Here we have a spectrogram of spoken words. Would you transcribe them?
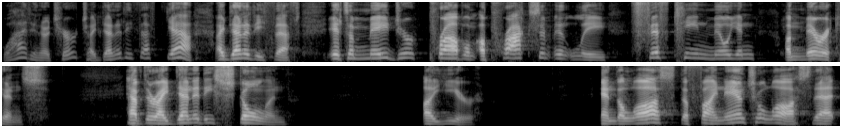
What, in a church? Identity theft? Yeah, identity theft. It's a major problem. Approximately 15 million Americans have their identity stolen a year and the loss, the financial loss that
